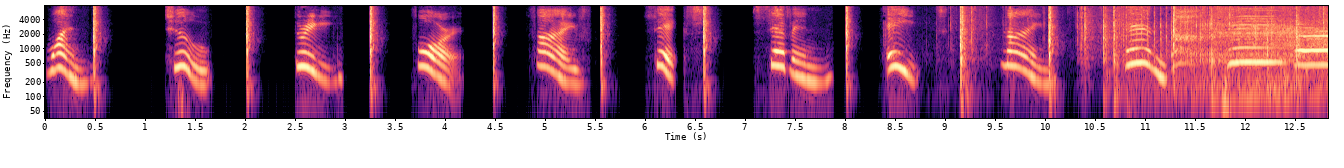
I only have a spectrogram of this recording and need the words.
One, two, three. Four, five, six, seven, eight, nine, ten.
